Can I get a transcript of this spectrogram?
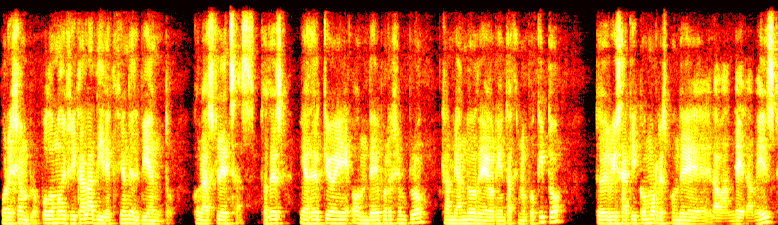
por ejemplo, puedo modificar la dirección del viento con las flechas. Entonces voy a hacer que ondee, por ejemplo, cambiando de orientación un poquito. Entonces veis aquí cómo responde la bandera, ¿veis?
